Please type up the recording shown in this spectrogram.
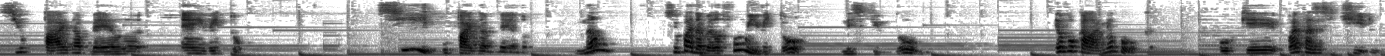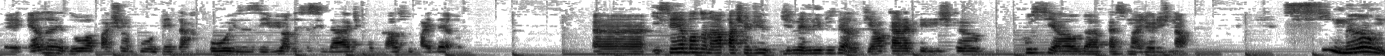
se o pai da Bela é inventor. Se o pai da Bela não. Se o pai da Bela for um inventor nesse filme novo, eu vou calar minha boca. Porque vai fazer sentido. É, ela herdou a paixão por tentar coisas e viu a necessidade por causa do pai dela. Uh, e sem abandonar a paixão de, de ler livros dela, que é uma característica crucial da personagem original. Se não,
